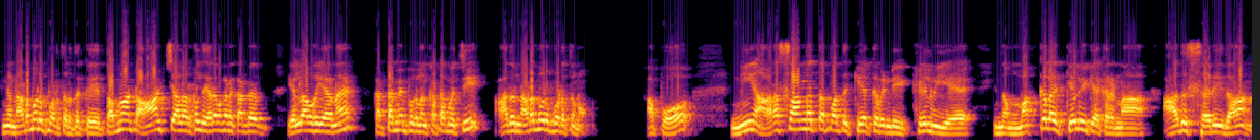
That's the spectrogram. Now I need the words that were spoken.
இங்க நடைமுறைப்படுத்துறதுக்கு தமிழ்நாட்டு ஆட்சியாளர்கள் எல்லா வகையான கட்ட எல்லா வகையான கட்டமைப்புகளும் கட்டமைச்சு அதை நடைமுறைப்படுத்தணும். அப்போ நீ அரசாங்கத்தை பார்த்து கேட்க வேண்டிய கேள்வியை இந்த மக்களை கேள்வி கேட்கறேன்னா அது சரிதான்.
